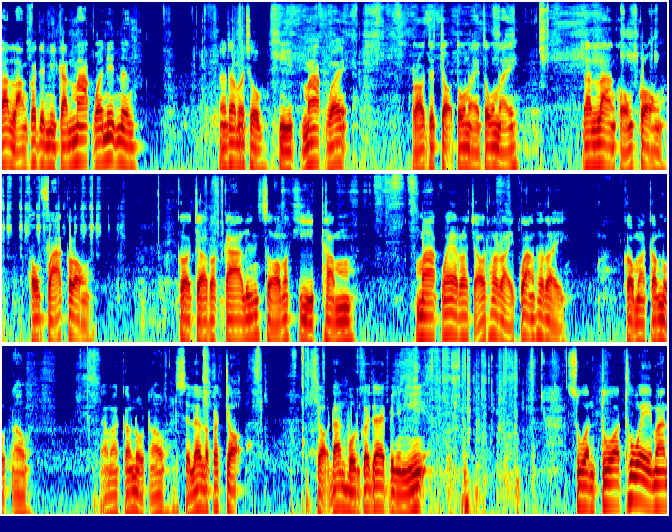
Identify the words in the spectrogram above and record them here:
ด้านหลังก็จะมีการ mark ไว้นิดนึงนะท่านผู้ชมขีด mark ไว้ เราจะเจาะตรงไหนตรงไหน ด้านล่างของกล่องของฝากล่อง ก็จะปากกาหรือดินสอมาขีดทำ mark ไว้เราจะเอาเท่าไหร่กว้างเท่าไหร่ ก็มากำหนดเอามากำหนดเอา เสร็จแล้วเราก็เจาะเจาะด้านบนก็จะได้เป็นอย่างนี้ ส่วนตัวถ้วยมัน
